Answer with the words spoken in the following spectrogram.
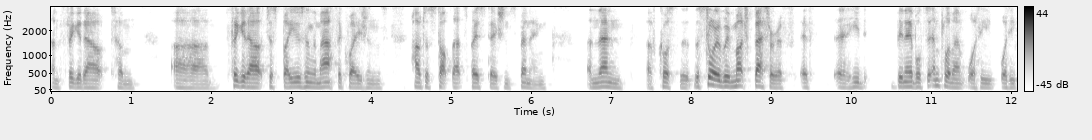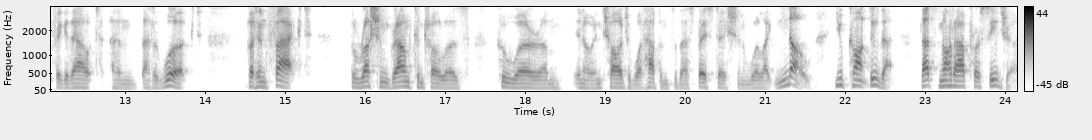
and figured out um, uh, figured out just by using the math equations how to stop that space station spinning. And then, of course, the, the story would be much better if if uh, he'd been able to implement what he what he figured out and that had worked. But in fact, the Russian ground controllers who were um, you know in charge of what happened to their space station were like, no, you can't do that. That's not our procedure.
